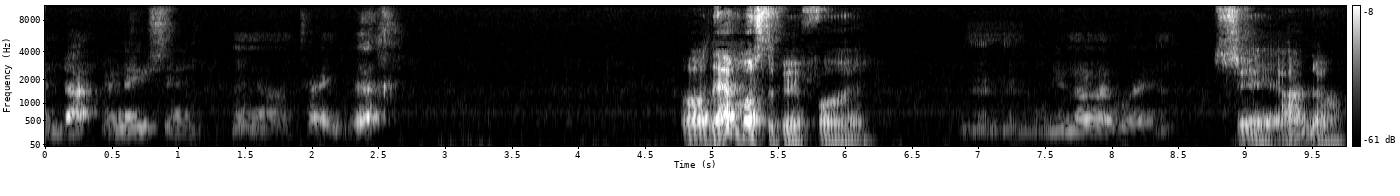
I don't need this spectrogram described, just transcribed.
indoctrination, you know, type ugh. Oh, that must have been fun. You know it wasn't. Shit, I know.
